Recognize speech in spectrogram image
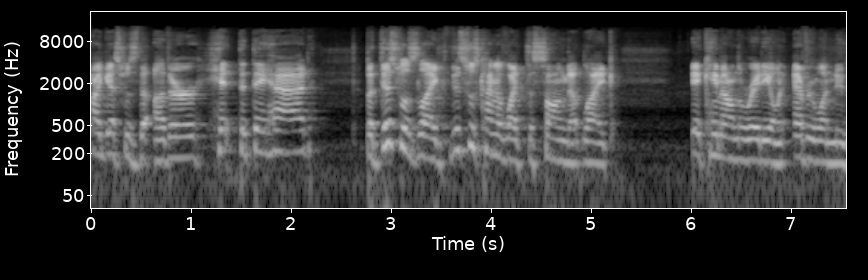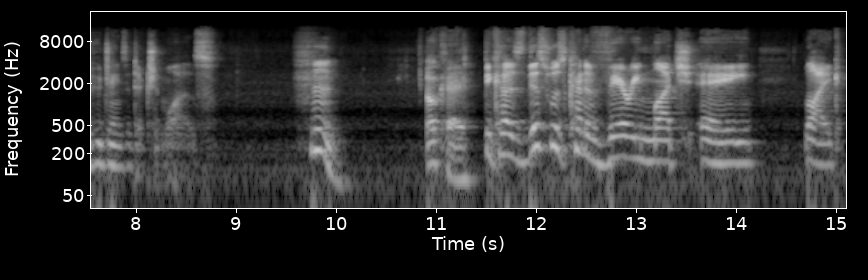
I guess, was the other hit that they had, but this was like this was kind of like the song that like it came out on the radio and everyone knew who Jane's Addiction was Okay. because this was kind of very much a like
